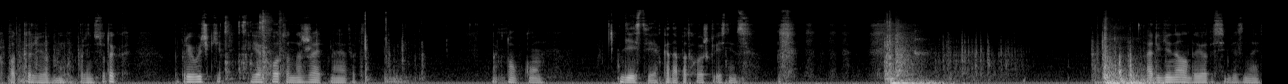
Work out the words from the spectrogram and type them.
к подколедной. Блин, все так по привычке и охота нажать на этот на кнопку действия, когда подходишь к лестнице. Оригинал дает о себе знать.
